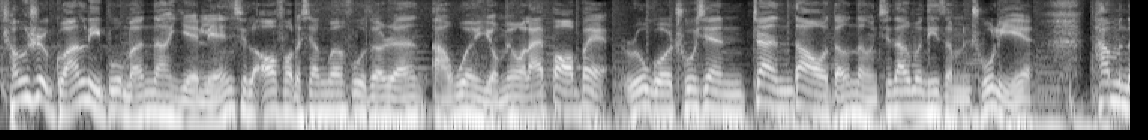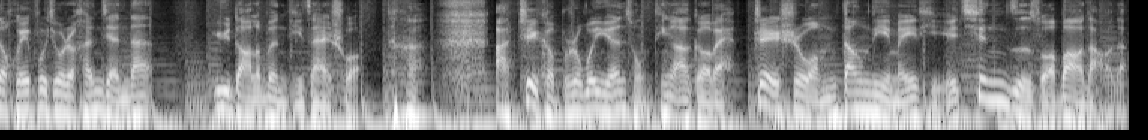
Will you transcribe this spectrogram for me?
城市管理部门呢也联系了 ofo 的相关负责人啊，问有没有来报备，如果出现占道等等其他问题怎么处理？他们的回复就是很简单。遇到了问题再说，啊，这可不是危言耸听啊，各位，这是我们当地媒体亲自所报道的。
